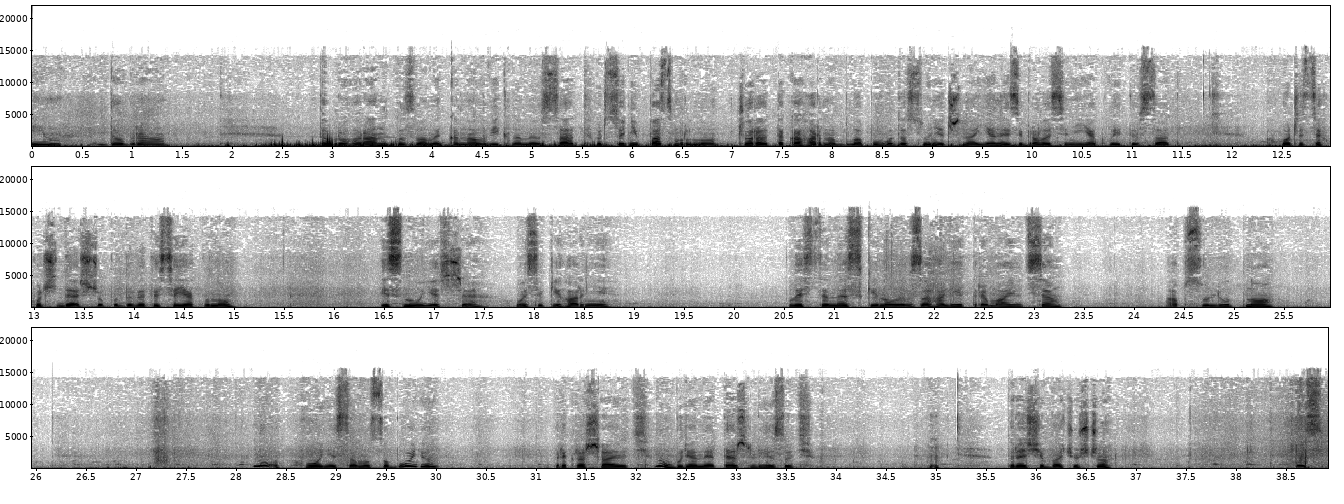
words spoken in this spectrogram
Всім доброго, доброго ранку. З вами канал Вікнами в сад. Хоч сьогодні пасмурно. Вчора така гарна була погода, сонячна. Я не зібралася ніяк вийти в сад. Хочеться хоч дещо подивитися, як воно існує ще. Ось які гарні листя не скинули взагалі, тримаються абсолютно. Ну, хвоні, само собою, прикрашають. Ну, буряни теж лізуть. До речі, бачу, що ось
